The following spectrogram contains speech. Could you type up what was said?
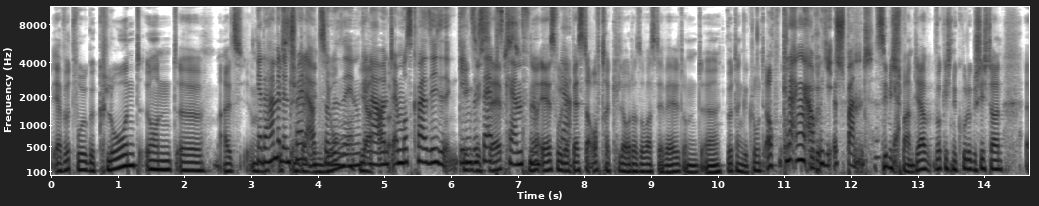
er wird wohl geklont und äh, als ähm, ja, da haben wir den in Trailer auch in zu Jung, gesehen, ja, genau. Und äh, er muss quasi gegen, sich, selbst, kämpfen. Ne? Er ist wohl ja. der beste Auftragkiller oder sowas der Welt und äh, wird dann geklont. Auch Klang auch je- spannend. Ziemlich ja. spannend, ja, wirklich eine coole Geschichte, äh,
